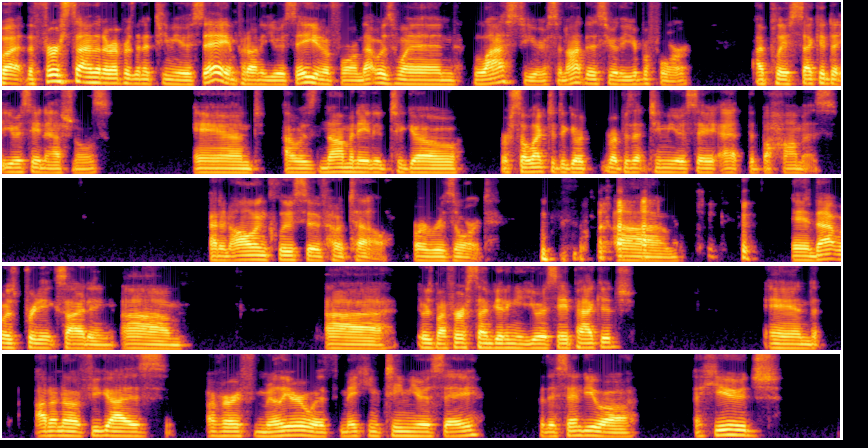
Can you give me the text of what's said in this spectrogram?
But the first time that I represented Team USA and put on a USA uniform, that was when last year, so not this year, the year before, I placed second at USA Nationals. And I was nominated to go or selected to go represent Team USA at the Bahamas at an all inclusive hotel or resort. um, and that was pretty exciting. Um, uh, it was my first time getting a USA package. And I don't know if you guys are very familiar with making Team USA, but they send you a a huge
